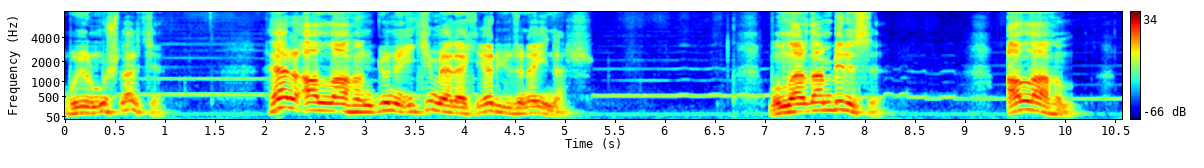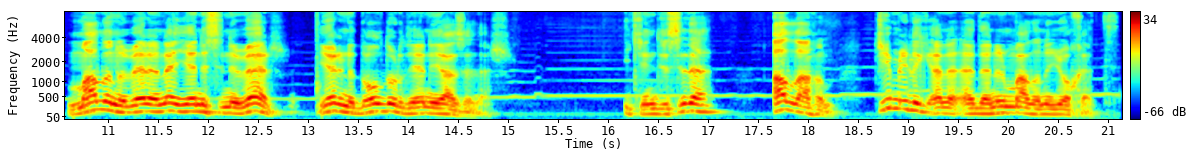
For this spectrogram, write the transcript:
buyurmuşlar ki her Allah'ın günü iki melek yeryüzüne iner. Bunlardan birisi Allah'ım malını verene yenisini ver, yerini doldur diye niyaz eder. İkincisi de Allah'ım cimrilik edenin malını yok et,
